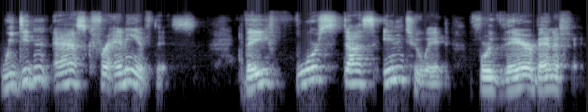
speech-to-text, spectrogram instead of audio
We didn't ask for any of this. They forced us into it for their benefit.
